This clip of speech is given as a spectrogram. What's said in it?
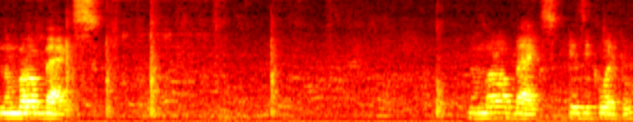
number of bags. Number of bags is equal to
